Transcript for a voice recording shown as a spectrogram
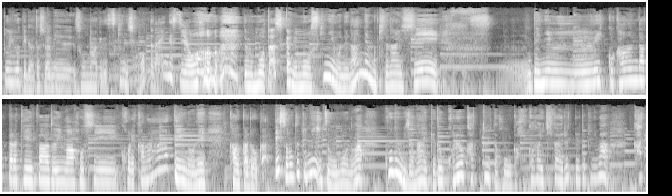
というわけで私はねそんなわけでスキニーしか持ってないんですよ。でももう確かにもうスキニーもね何年も着てないしデニム1個買うんだったらテーパード今欲しいこれかなっていうのをね買うかどうか。でその時にいつも思うのは好みじゃないけどこれを買っといた方が他が生き返るっていう時には買っ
